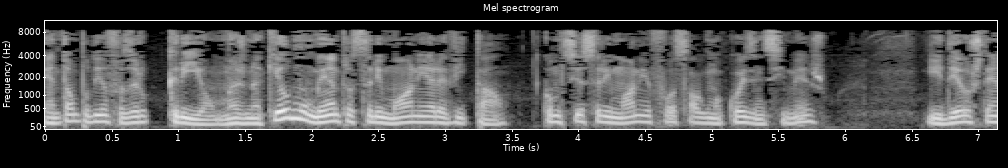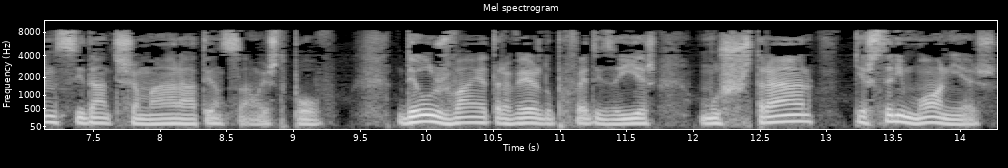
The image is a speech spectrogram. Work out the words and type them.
então podiam fazer o que queriam, mas naquele momento a cerimónia era vital. Como se a cerimónia fosse alguma coisa em si mesmo. E Deus tem necessidade de chamar a atenção este povo. Deus vai, através do profeta Isaías, mostrar que as cerimónias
